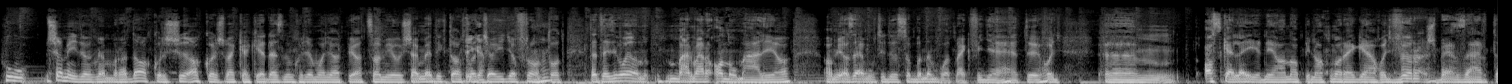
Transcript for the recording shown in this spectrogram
Hú, semmi időnk nem marad, de akkor is, akkor is meg kell kérdeznünk, hogy a magyar piac mi újság, meddig tarthatja Igen. így a frontot. Uh-huh. Tehát egy olyan már-már anomália, ami az elmúlt időszakban nem volt megfigyelhető, hogy öm, azt kell leírni a napinak ma reggel, hogy vörösben zárt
